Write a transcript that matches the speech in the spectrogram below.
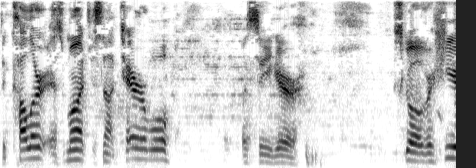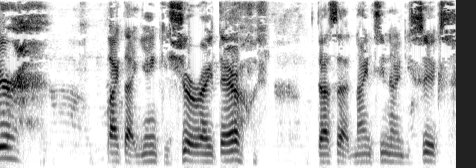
the color as much. It's not terrible. Let's see here. Let's go over here. Like that Yankee shirt right there. That's that 1996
